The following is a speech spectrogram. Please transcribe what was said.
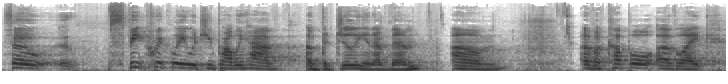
So, uh, speak quickly, which you probably have a bajillion of them, um, of a couple of like,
